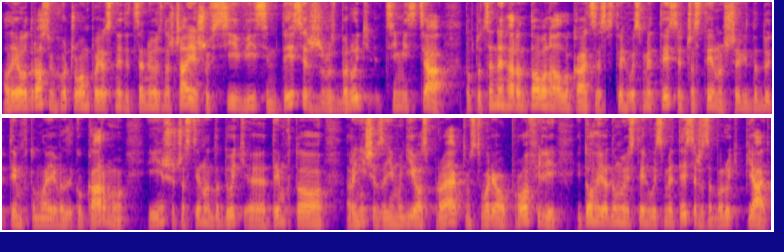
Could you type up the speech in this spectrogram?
Але я одразу хочу вам пояснити, це не означає, що всі 8 тисяч розберуть ці місця. Тобто це не гарантована алокація. З тих 8 тисяч частину ще віддадуть тим, хто має велику карму, і іншу частину дадуть е, тим, хто раніше взаємодіяв з проектом, створював профілі. І того, я думаю, з тих 8 тисяч заберуть 5.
